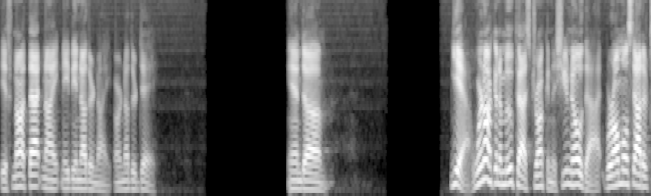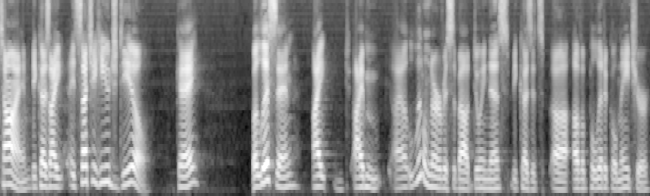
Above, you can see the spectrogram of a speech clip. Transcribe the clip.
If not that night, maybe another night or another day. And um, yeah, we're not going to move past drunkenness. You know that. We're almost out of time because I, it's such a huge deal, okay? But listen, I, I'm a little nervous about doing this because it's uh, of a political nature.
